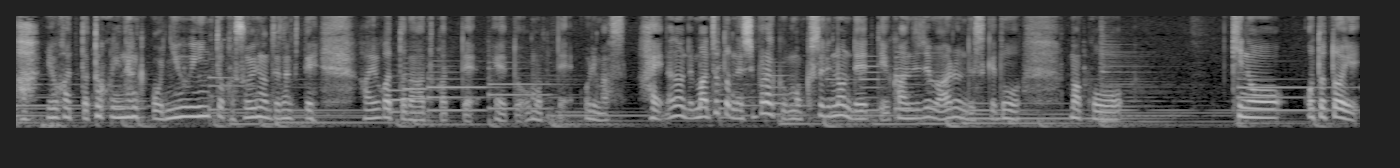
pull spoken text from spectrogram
あよかった特になんかこう入院とかそういうのじゃなくてあよかったなとかって、えー、と思っております。はい、なのでまあちょっとねしばらくまあ薬飲んでっていう感じではあるんですけど、まあ、こう昨日一昨日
